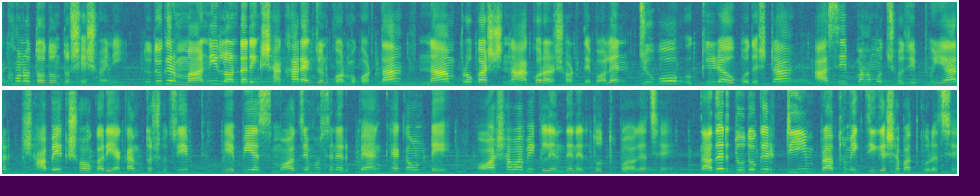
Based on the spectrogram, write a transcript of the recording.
এখনও তদন্ত শেষ হয়নি। দুদকের মানি লন্ডারিং শাখার একজন কর্মকর্তা নাম প্রকাশ না করার শর্তে বলেন, যুব ও ক্রীড়া উপদেষ্টা আসিফ মাহমুদ সজীব ভুঁইয়ার সাবেক সহকারী একান্ত সচিব এপিএস মোয়াজ্জেম হোসেনের ব্যাংক অ্যাকাউন্টে অস্বাভাবিক লেনদেনের তথ্য পাওয়া গেছে। তাদের দুদকের টিম প্রাথমিক জিজ্ঞাসাবাদ করেছে,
